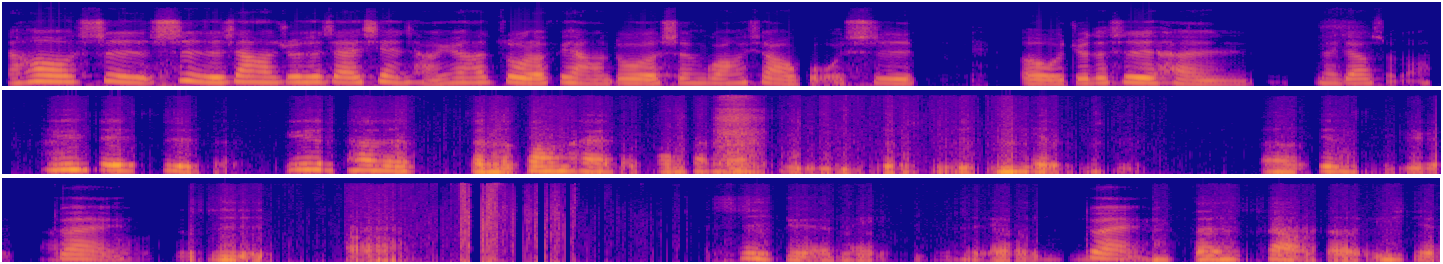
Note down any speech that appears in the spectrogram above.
然后是事实上就是在现场，因为他做了非常多的声光效果，是呃我觉得是很那叫什么？因为这次的，因为他的。整个状态的部分，它是以就是音乐就是呃电子乐，对，就是呃视觉媒体，就是 LED 对灯效的一些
